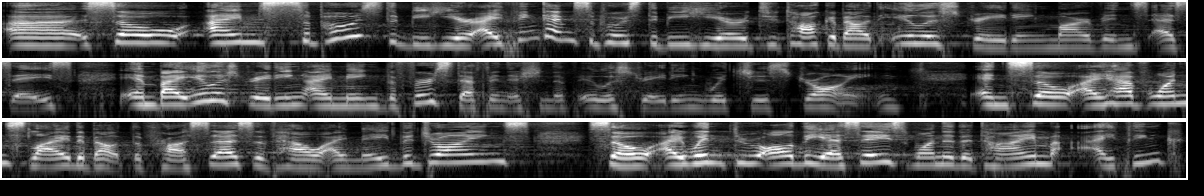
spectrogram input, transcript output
Uh, so I'm supposed to be here, I think I'm supposed to be here to talk about illustrating Marvin's essays. And by illustrating, I mean the first definition of illustrating, which is drawing. And so I have one slide about the process of how I made the drawings. So I went through all the essays one at a time. I think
